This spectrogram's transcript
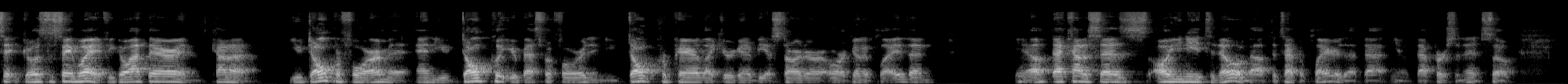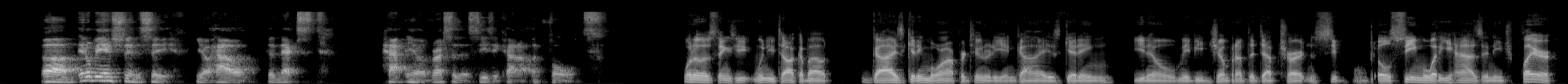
it goes the same way. If you go out there and kind of you don't perform and you don't put your best foot forward and you don't prepare like you're going to be a starter or going to play, then you know that kind of says all you need to know about the type of player that that you know that person is. So Um, it'll be interesting to see, you know, how the next, you know, rest of the season kind of unfolds. One of those things you, when you talk about guys getting more opportunity and guys getting, you know, maybe jumping up the depth chart and see, Bill seeing what he has in each player.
